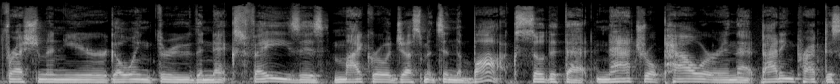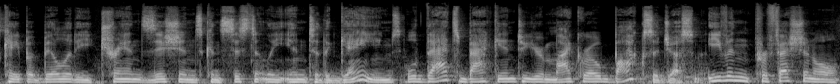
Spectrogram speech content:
freshman year going through the next phase is micro adjustments in the box so that that natural power and that batting practice capability transitions consistently into the games. Well, that's back into your micro box adjustment. Even professional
